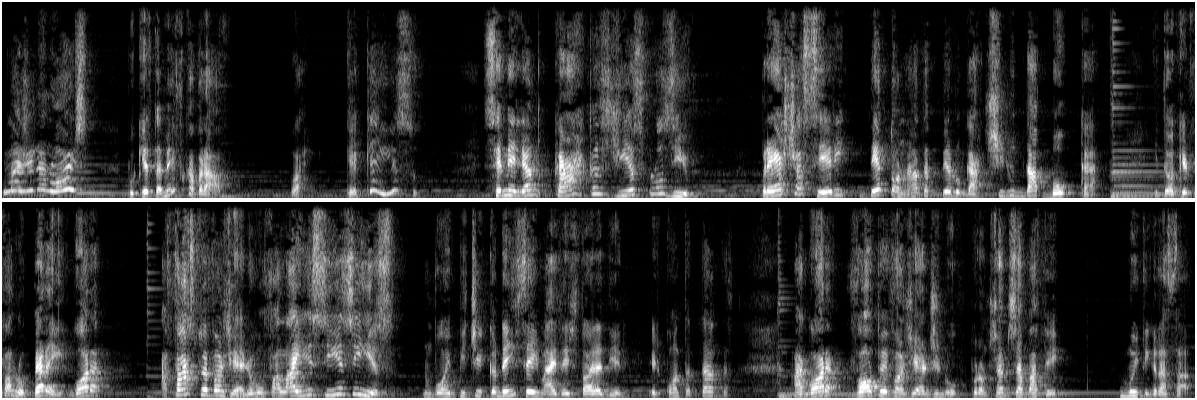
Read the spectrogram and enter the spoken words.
Imagina nós, porque também fica bravo. Uai, o que, que é isso? semelhando cargas de explosivo, preste a serem detonadas pelo gatilho da boca. Então aqui ele falou: peraí, agora afasta o evangelho, eu vou falar isso, isso e isso. Não vou repetir, que eu nem sei mais a história dele. Ele conta tantas. Agora volta o evangelho de novo. Pronto, já desabafei. Muito engraçado.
